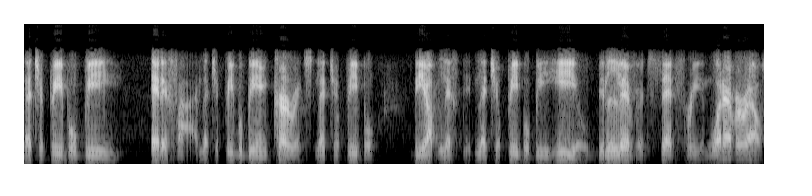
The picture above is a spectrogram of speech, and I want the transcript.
Let your people be edified. Let your people be encouraged. Let your people be uplifted. Let your people be healed, delivered, set free, and whatever else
